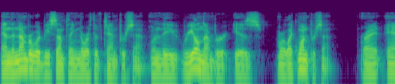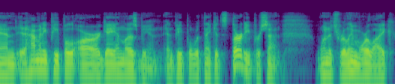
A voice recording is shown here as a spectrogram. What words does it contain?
And the number would be something north of 10%, when the real number is more like 1%, right? And how many people are gay and lesbian? And people would think it's 30%, when it's really more like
